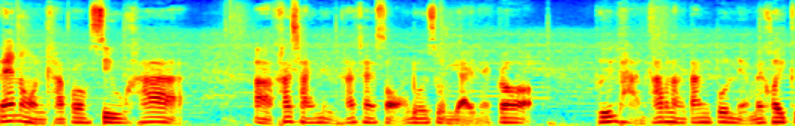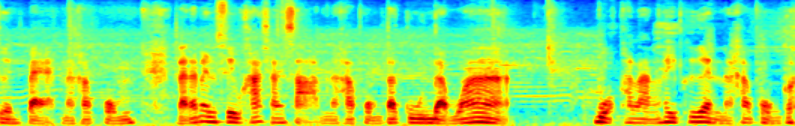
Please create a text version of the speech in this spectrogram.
แน่นอนครับเราซิลค่าค่าใช้1ค่าใช้2 โดยส่วนใหญ่เนี่ยก็ พื้นฐานค่าพลังตั้งต้นเนี่ยไม่ค่อยเกิน 8 นะครับผม แต่ถ้าเป็นซิลค่าใช้3นะครับผมตระกูลแบบว่าบวกพลังให้เพื่อนนะครับผมก็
